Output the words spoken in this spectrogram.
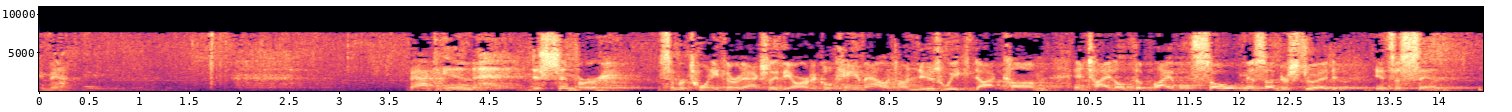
Amen. Back in December, December 23rd actually, the article came out on Newsweek.com entitled The Bible So Misunderstood It's a Sin.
